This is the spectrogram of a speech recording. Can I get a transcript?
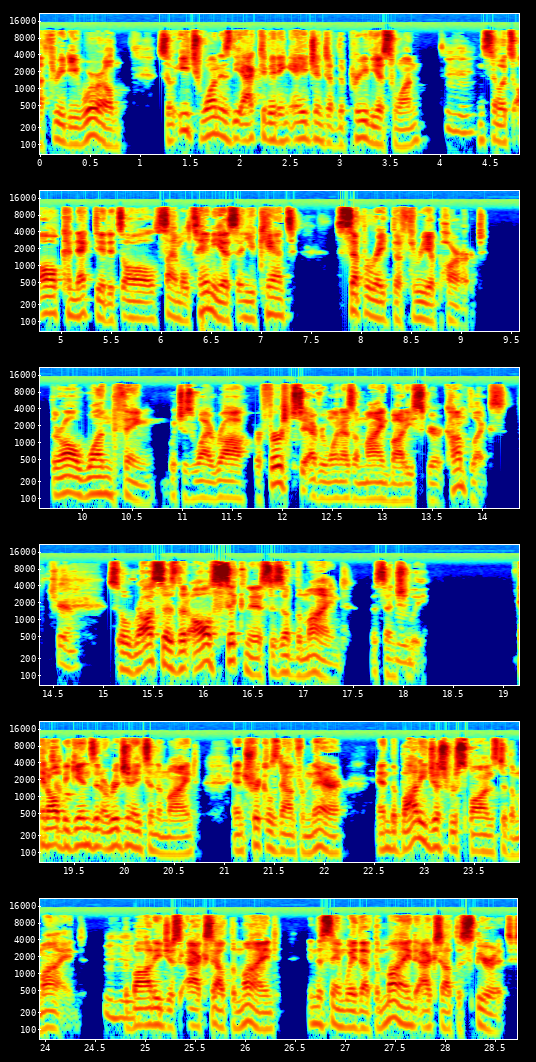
a 3D world. So each one is the activating agent of the previous one. Mm-hmm. And so it's all connected, it's all simultaneous, and you can't separate the three apart. They're all one thing, which is why Ra refers to everyone as a mind body spirit complex. True. So Ra says that all sickness is of the mind, essentially. Mm-hmm. It all begins and originates in the mind and trickles down from there. And the body just responds to the mind. Mm-hmm. The body just acts out the mind in the same way that the mind acts out the spirit.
